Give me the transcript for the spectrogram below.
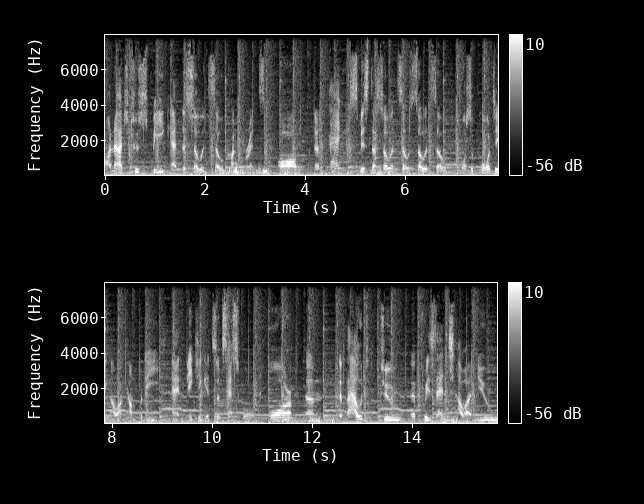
honored to speak at the so-and-so conference or uh, thanks Mr. So-and-so, so-and-so for supporting our company and making it successful or um, about to uh, present our new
